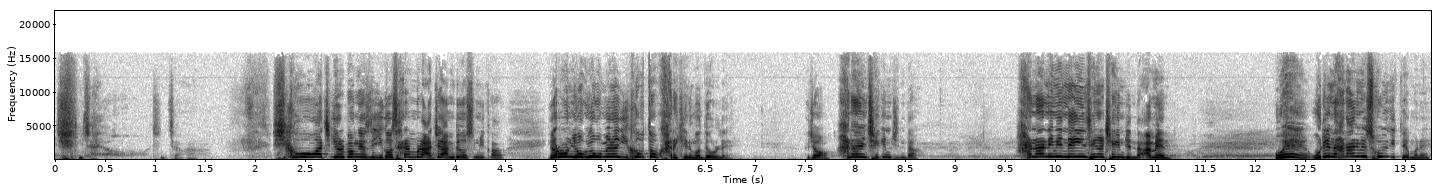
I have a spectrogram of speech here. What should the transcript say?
진짜요, 진짜. 이거 아직 열방에서 이거 삶을 아직 안 배웠습니까? 여러분 여기 오면은 이거부터 가르치는 건데 원래, 그죠? 하나님 책임진다. 하나님이 내 인생을 책임진다. 아멘. 왜? 우리는 하나님의 소유이기 때문에.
